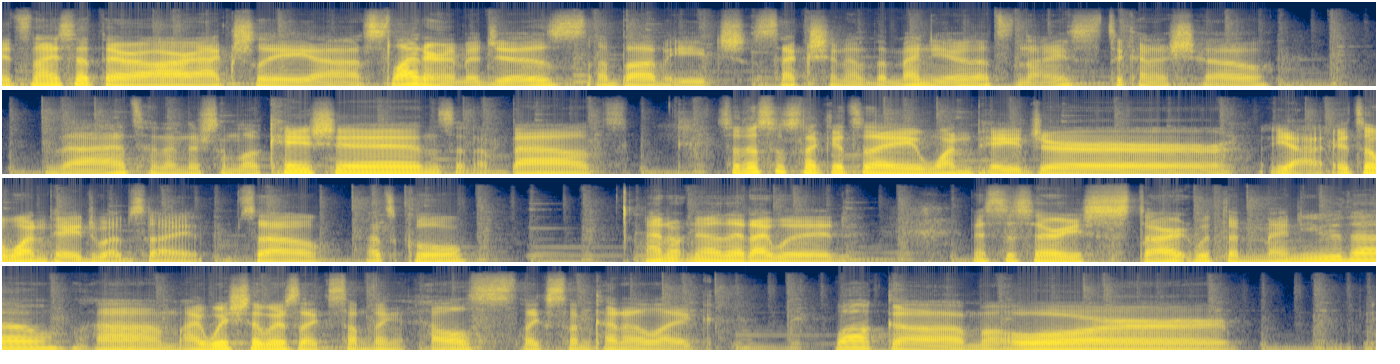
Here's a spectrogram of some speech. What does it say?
It's nice that there are actually uh, slider images above each section of the menu. That's nice to kind of show that. And then there's some locations and about. So this looks like it's a one pager. Yeah, it's a one page website. So that's cool. I don't know that I would necessarily start with the menu though. Um, I wish there was like something else, like some kind of like welcome or I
